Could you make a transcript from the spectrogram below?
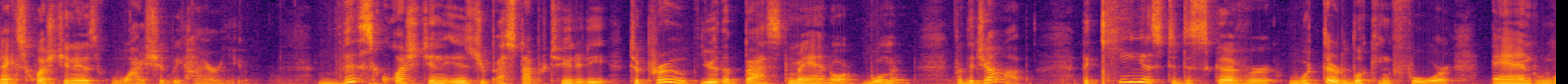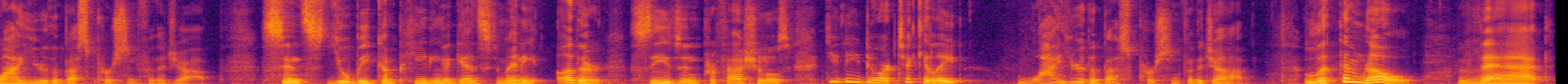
Next question is, why should we hire you? This question is your best opportunity to prove you're the best man or woman for the job. The key is to discover what they're looking for and why you're the best person for the job. Since you'll be competing against many other seasoned professionals, you need to articulate why you're the best person for the job. Let them know that,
